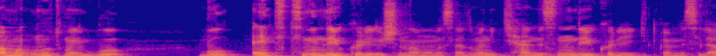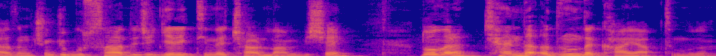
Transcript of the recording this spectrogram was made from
Ama unutmayın bu bu entity'nin de yukarıya ışınlanmaması lazım. Hani kendisinin de yukarıya gitmemesi lazım. Çünkü bu sadece gerektiğinde çağrılan bir şey. Doğal olarak kendi adını da K yaptım bunun.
